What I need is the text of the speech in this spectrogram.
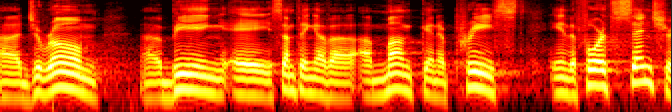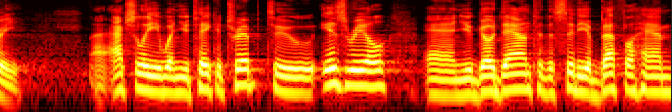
Uh, Jerome, uh, being a, something of a, a monk and a priest in the fourth century, uh, actually, when you take a trip to Israel and you go down to the city of Bethlehem,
